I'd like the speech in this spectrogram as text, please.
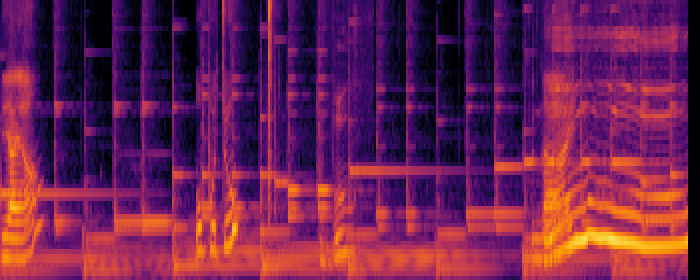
리아야. 뽀뽀 쪽. 뭐? Good night. 오.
